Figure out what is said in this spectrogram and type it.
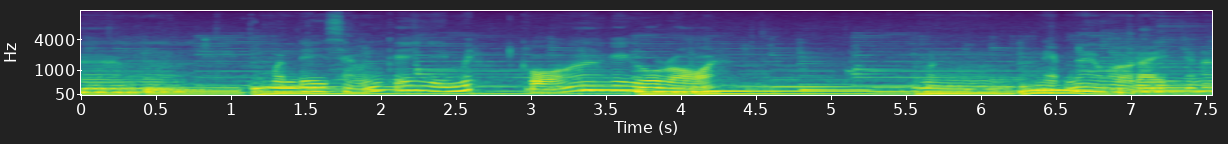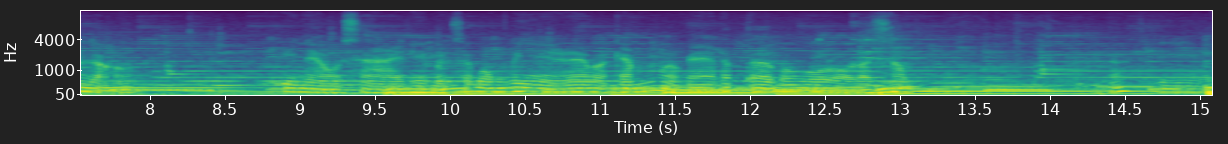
à, mình đi sẵn cái dây mít của cái GoPro mình nẹp nó vào đây cho nó gọn khi nào xài thì mình sẽ bung cái dây ra và cắm vào cái adapter của rồi là xong. Đó thì ừ,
